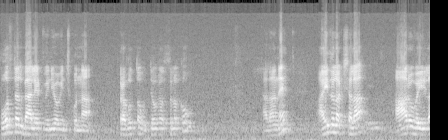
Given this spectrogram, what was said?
పోస్టల్ బ్యాలెట్ వినియోగించుకున్న ప్రభుత్వ ఉద్యోగస్తులకు అలానే ఐదు లక్షల ఆరు వేల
